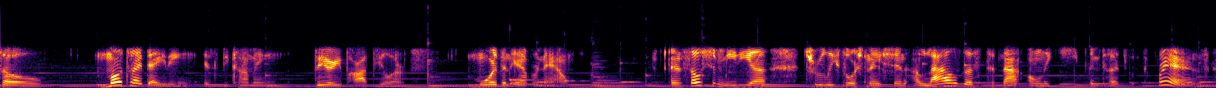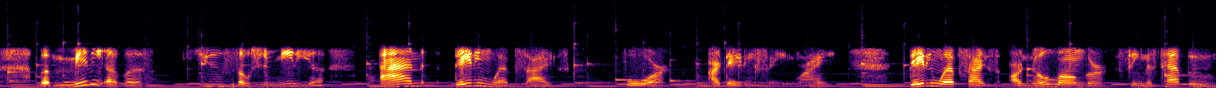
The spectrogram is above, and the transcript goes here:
So, multi dating is becoming very popular more than ever now. And social media, Truly Source Nation, allows us to not only keep in touch with friends, but many of us use social media and dating websites for our dating scene, right? Dating websites are no longer seen as taboo.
